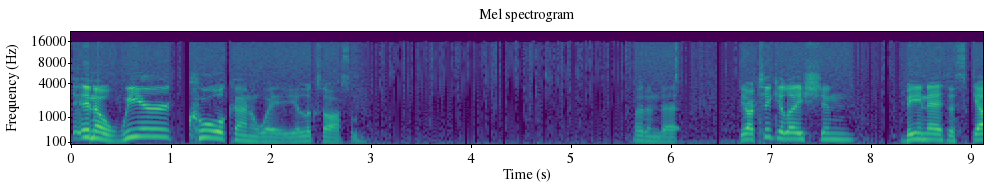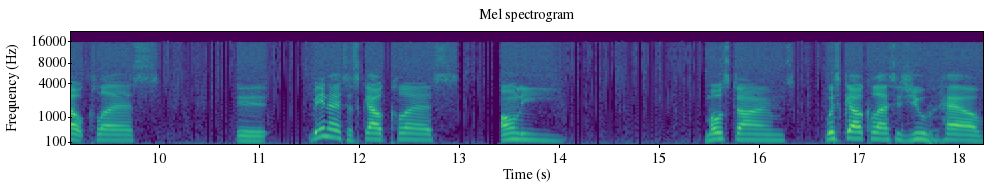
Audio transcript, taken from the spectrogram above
in a weird cool kind of way it looks awesome. Other than that the articulation being as a scout class it being that it's a scout class, only most times with scout classes you have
